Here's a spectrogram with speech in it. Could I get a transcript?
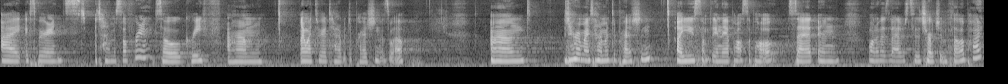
I experienced a time of suffering, so grief. Um, I went through a time of depression as well. And during my time of depression, I used something the Apostle Paul said in one of his letters to the church in Philippi.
